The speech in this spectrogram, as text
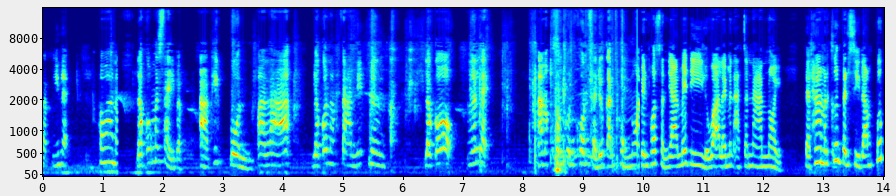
แบบนี้แหละ เพราะว่านะแล้วก็มาใส่แบบอ่าพริกป่นปลาร้าแล้วก็น้ำตาลนิดนึง แล้วก็นั่นแหละเอามาคนคนคนใส่ด้วยกันผงนวลเป็นเพราะสัญญาณไม่ดีหรือว่าอะไรมันอาจจะนานหน่อย แต่ถ้ามันขึ้นเป็นสีดำปุ๊บ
